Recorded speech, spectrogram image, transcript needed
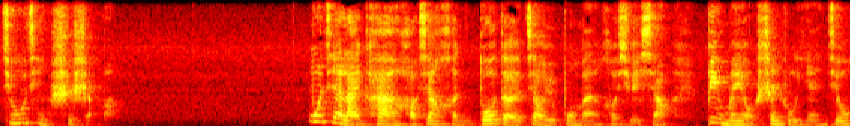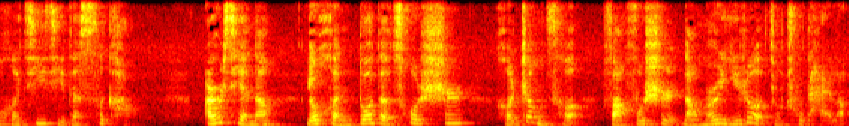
究竟是什么。目前来看，好像很多的教育部门和学校并没有深入研究和积极的思考，而且呢，有很多的措施和政策，仿佛是脑门一热就出台了。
